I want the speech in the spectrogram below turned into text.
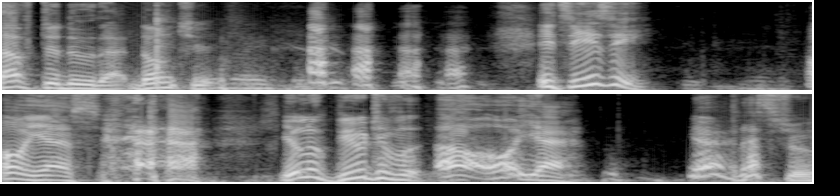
love to do that, don't you? It's easy. Oh, yes. You look beautiful. Oh, oh, yeah. Yeah, that's true.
